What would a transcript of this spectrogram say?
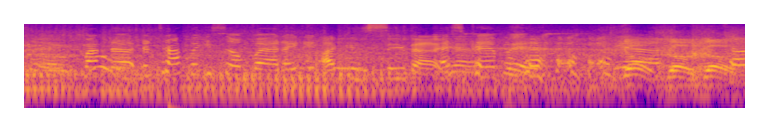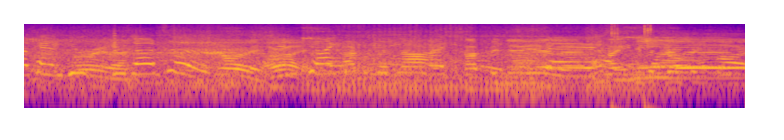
So, but the, the traffic is so bad. I need I can see that. yeah. escape it. Go, Yeah. go, go. So can you, you go too? Sorry. All right. Enjoy. Have a good night. Happy New Year then. Thank you for dropping by.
